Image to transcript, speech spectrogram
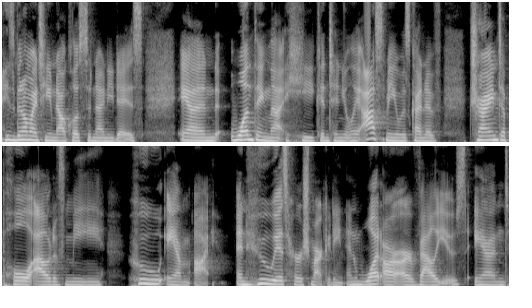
He's been on my team now close to 90 days. And one thing that he continually asked me was kind of trying to pull out of me who am I and who is Hirsh Marketing and what are our values and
